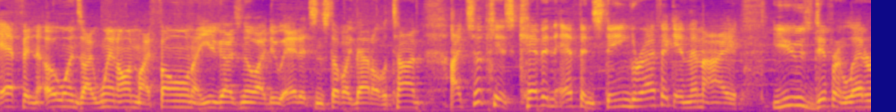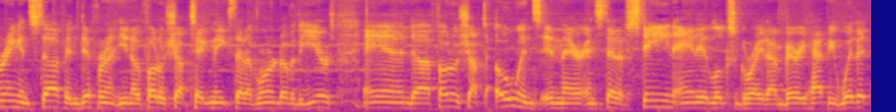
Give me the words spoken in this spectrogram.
F. and Owens. I went on my phone. You guys know I do edits and stuff like that all the time. I took his Kevin effin Steen graphic and then I used different lettering and stuff and different, you know, Photoshop techniques that I've learned over the years and uh, Photoshopped Owens in there instead of Steen and it looks great. I'm very happy with it.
